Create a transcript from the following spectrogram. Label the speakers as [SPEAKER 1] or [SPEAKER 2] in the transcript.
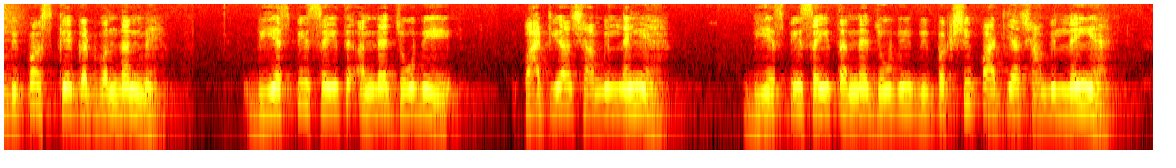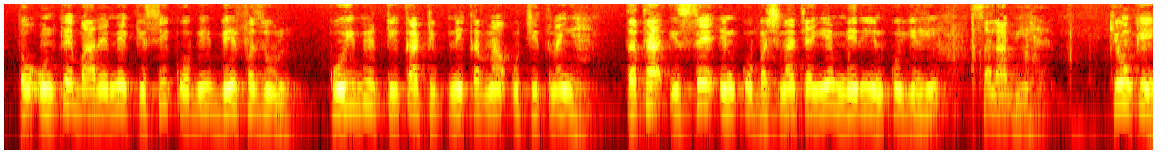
[SPEAKER 1] विपक्ष के गठबंधन में बीएसपी सहित अन्य जो भी पार्टियाँ शामिल नहीं हैं, बीएसपी सहित अन्य जो भी विपक्षी पार्टियाँ शामिल नहीं हैं तो उनके बारे में किसी को भी बेफजूल कोई भी टीका टिप्पणी करना उचित नहीं है। तथा इससे इनको बचना चाहिए, मेरी इनको यही सलाह भी है। क्योंकि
